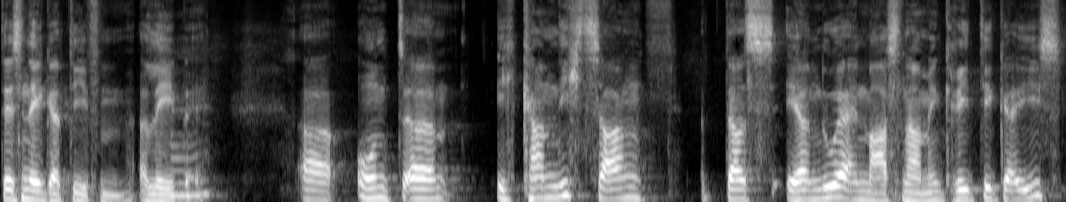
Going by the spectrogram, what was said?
des Negativen erlebe. Mhm. Äh, und äh, ich kann nicht sagen, dass er nur ein Maßnahmenkritiker ist,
